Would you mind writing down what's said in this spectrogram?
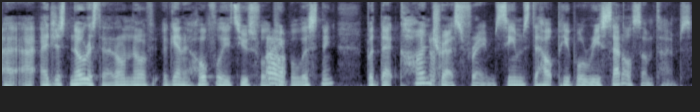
I, I I just noticed that. I don't know if again. Hopefully, it's useful to Oh. people listening. But that contrast frame seems to help people resettle sometimes.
